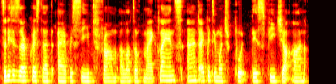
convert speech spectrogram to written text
So this is a request that I've received from a lot of my clients and I pretty much put this feature on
